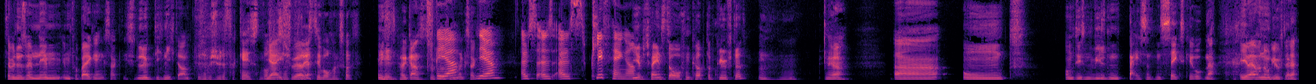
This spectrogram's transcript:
jetzt habe ich nur so im, Neben, im Vorbeigehen gesagt, ich lüge dich nicht an. Das habe ich schon wieder vergessen. Was Ja, das ich hast schwöre. Du letzte Woche gesagt? Mhm. Habe ich ganz zum Schluss Ja, nochmal gesagt. ja, als, als, als Cliffhanger. Ich habe das Fenster offen gehabt, hab gelüftet. Ja. Äh, und um diesen wilden, beißenden Sexgeruch. Nein, ich habe einfach nur gelüftet. Ja.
